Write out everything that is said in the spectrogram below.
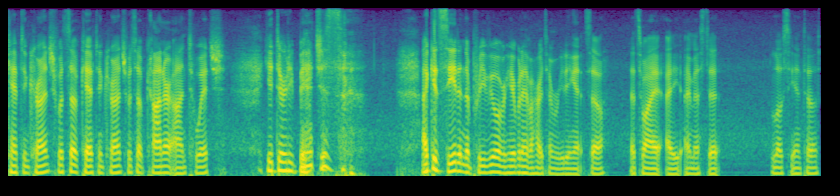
Captain Crunch. What's up, Captain Crunch? What's up, Connor on Twitch? You dirty bitches. I could see it in the preview over here, but I have a hard time reading it, so that's why I, I missed it. Los Cientos.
